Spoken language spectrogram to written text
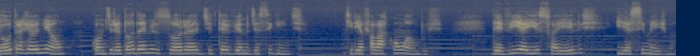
outra reunião com o diretor da emissora de TV no dia seguinte. Queria falar com ambos. Devia isso a eles e a si mesma.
